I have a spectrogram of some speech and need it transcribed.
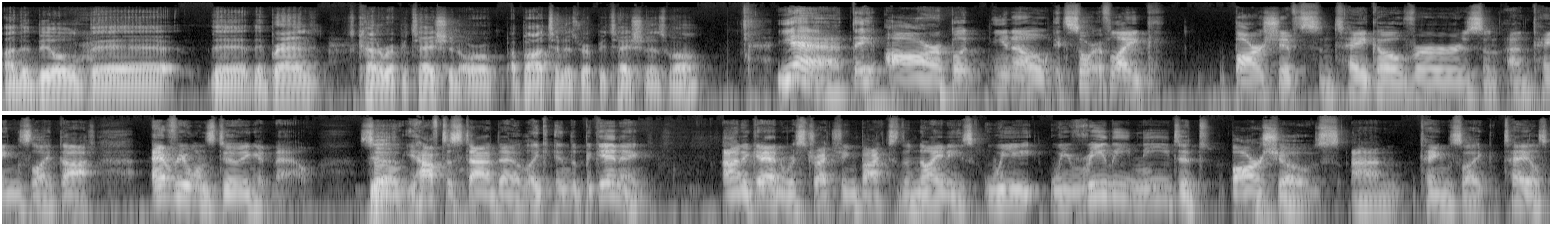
either build their their their brand kind of reputation or a bartender's reputation as well? Yeah, they are, but you know, it's sort of like bar shifts and takeovers and, and things like that. Everyone's doing it now. So Yeah. you have to stand out. Like in the beginning, and again, we're stretching back to the 90s, we we really needed bar shows and things like Tales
